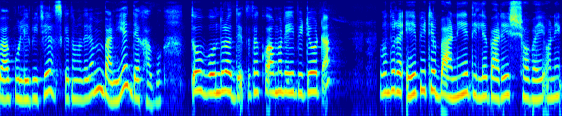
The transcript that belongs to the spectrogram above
বা পুলি পিঠে আজকে তোমাদের আমি বানিয়ে দেখাবো। তো বন্ধুরা, দেখতে থাকো আমার এই ভিডিওটা। বন্ধুরা, এই পিঠে বানিয়ে দিলে বাড়ির সবাই অনেক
